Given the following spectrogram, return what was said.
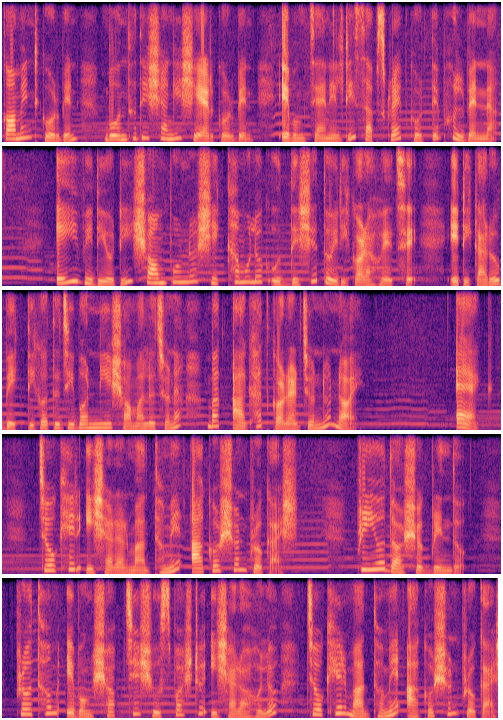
কমেন্ট করবেন, বন্ধুদের সঙ্গে শেয়ার করবেন এবং চ্যানেলটি সাবস্ক্রাইব করতে ভুলবেন না। এই ভিডিওটি সম্পূর্ণ শিক্ষামূলক উদ্দেশ্যে তৈরি করা হয়েছে। এটি কারও ব্যক্তিগত জীবন নিয়ে সমালোচনা বা আঘাত করার জন্য নয়। এক, চোখের ইশারার মাধ্যমে আকর্ষণ প্রকাশ। প্রিয় দর্শকবৃন্দ, প্রথম এবং সবচেয়ে সুস্পষ্ট ইশারা হল চোখের মাধ্যমে আকর্ষণ প্রকাশ।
